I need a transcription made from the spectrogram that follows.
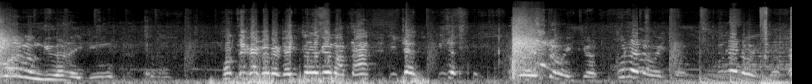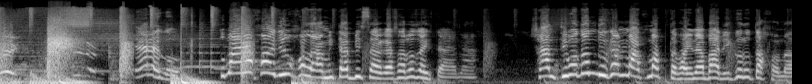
আমার ভঙ্গি প্রত্যেক আগে বেটাই তো লগে শান্তি মতন দুইখান মাত মারতে পারি না, বাড়ি করো তখন না।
